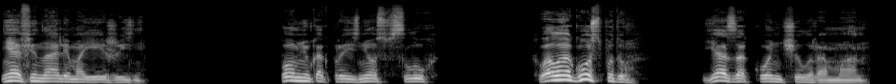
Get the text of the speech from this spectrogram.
не о финале моей жизни. Помню, как произнес вслух «Хвала Господу, я закончил роман».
